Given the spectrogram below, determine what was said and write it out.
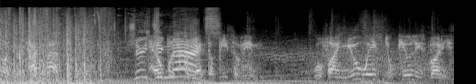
on your attack map. Changing Help us collect mags! a piece of him. We'll new ways to kill his buddies.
